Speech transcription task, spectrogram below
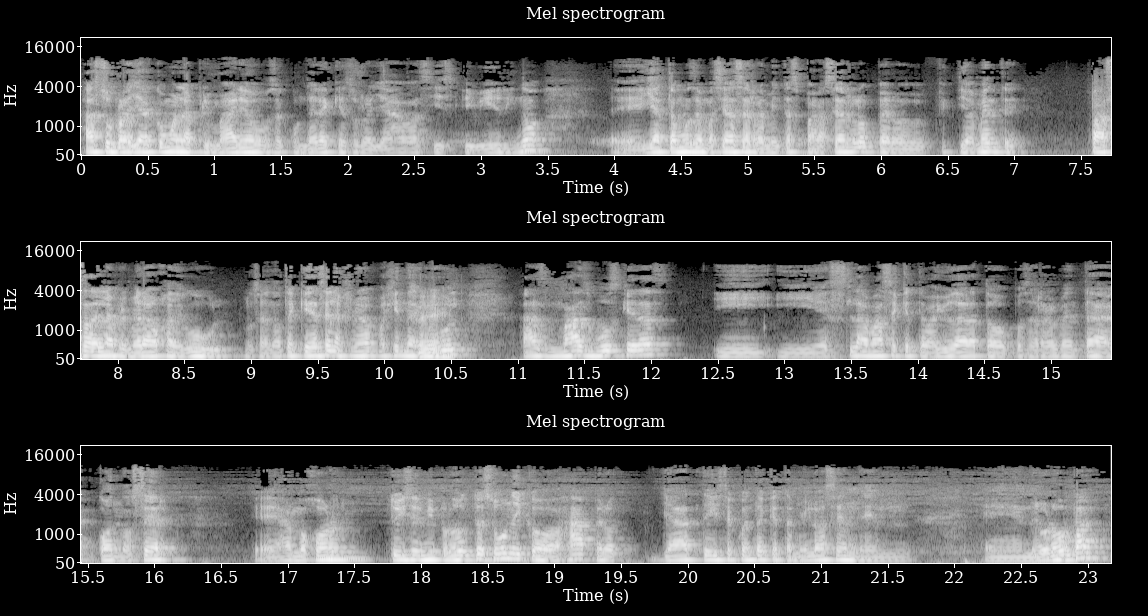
a subrayar como en la primaria o secundaria que subrayabas y escribir y no. Eh, ya tenemos demasiadas herramientas para hacerlo, pero efectivamente pasa de la primera hoja de Google. O sea, no te quedes en la primera página de Sí. Google, haz más búsquedas y, y es la base que te va a ayudar a todo, pues a realmente a conocer. Eh, a lo mejor tú dices, mi producto es único, ajá, pero ya te diste cuenta que también lo hacen en, en Europa.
